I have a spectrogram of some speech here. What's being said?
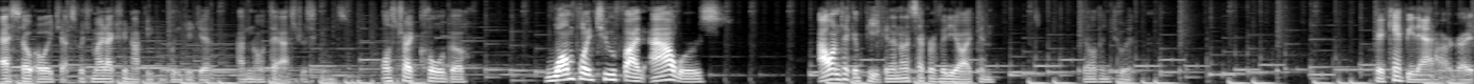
SOOHS, which might actually not be completed yet. I don't know what the asterisk means. Let's try Kolgo. 1.25 hours. I want to take a peek, and then on a separate video, I can delve into it. Okay, it can't be that hard, right?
